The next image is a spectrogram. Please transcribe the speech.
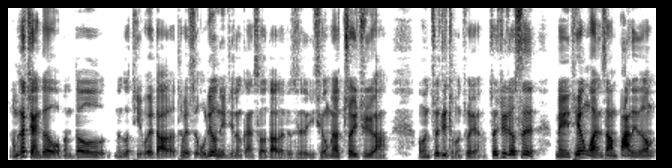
我们再讲一个我们都能够体会到的，特别是五六年级能感受到的，就是以前我们要追剧啊，我们追剧怎么追啊？追剧就是每天晚上八点钟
